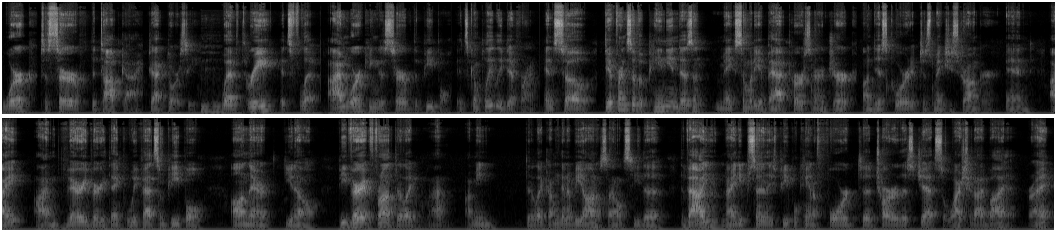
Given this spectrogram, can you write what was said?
work to serve the top guy, Jack Dorsey. Mm-hmm. Web 3, it's flip. I'm working to serve the people. It's completely different. And so, difference of opinion doesn't make somebody a bad person or a jerk on Discord. It just makes you stronger. And I I'm very very thankful. We've had some people on there, you know, be very upfront. They're like, I, I mean, they're like, I'm gonna be honest. I don't see the the value. Ninety percent of these people can't afford to charter this jet, so why should I buy it? Right?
